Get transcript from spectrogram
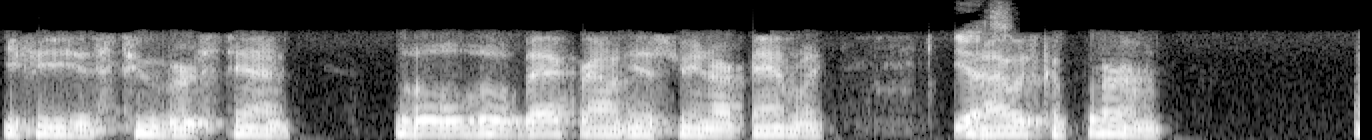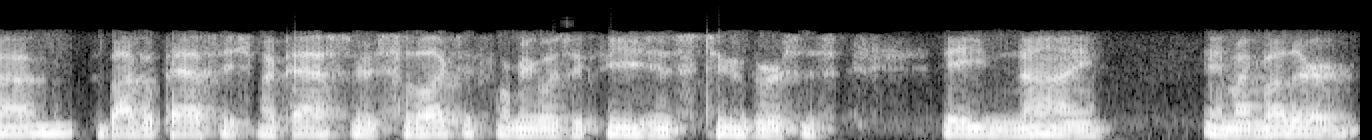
Ephesians 2, verse 10, a little, little background history in our family. Yes. When I was confirmed, um, the Bible passage my pastor selected for me was Ephesians 2, verses 8 and 9. And my mother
